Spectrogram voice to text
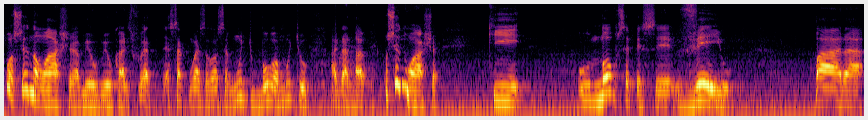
Você não acha, meu, meu caro, foi, essa conversa nossa é muito boa, muito agradável. Você não acha que o novo CPC veio para.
